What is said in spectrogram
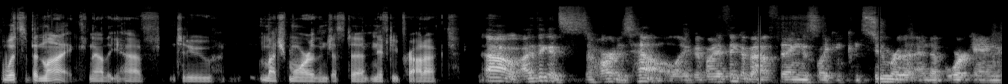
What's it been like now that you have to do much more than just a nifty product? Oh, I think it's hard as hell. Like if I think about things like in consumer that end up working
